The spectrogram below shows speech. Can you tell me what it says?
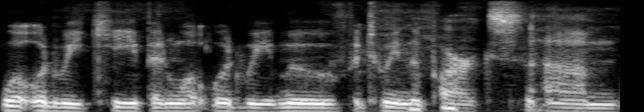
what would we keep and what would we move between the parks because um,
